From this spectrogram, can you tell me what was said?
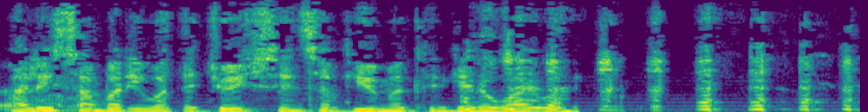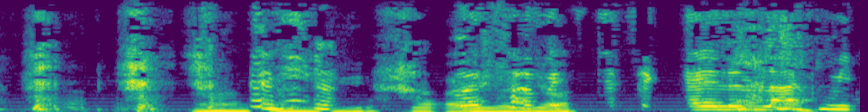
only somebody with a Jewish sense of humor can get away with it. Yeah, Was yeah, hab yeah. ich jetzt Geilen lacht mich.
